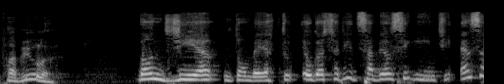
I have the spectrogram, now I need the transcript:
Fabiola. Bom dia, Humberto. Eu gostaria de saber o seguinte: essa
